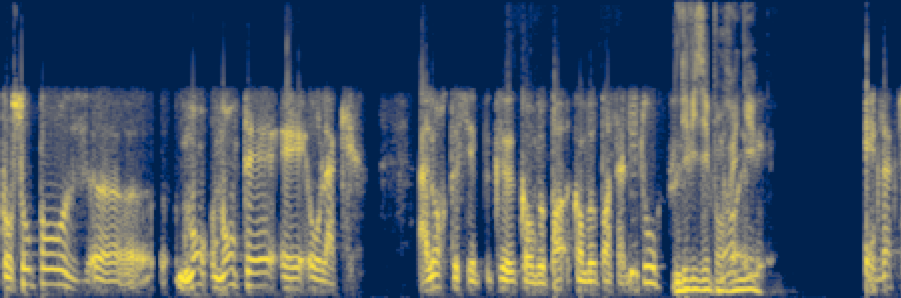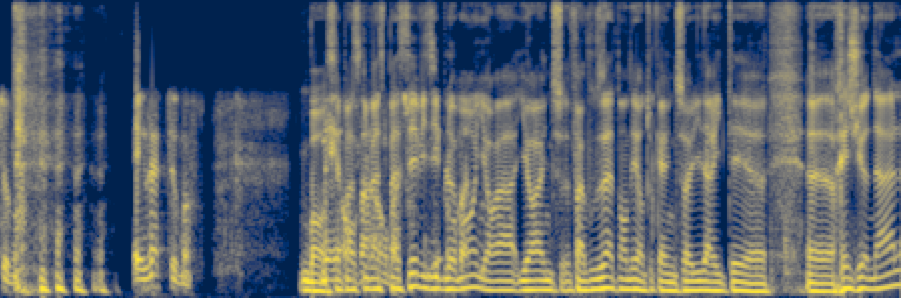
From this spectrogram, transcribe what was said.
qu'on s'oppose euh, Montet et au lac. Alors que c'est que, qu'on veut pas qu'on veut pas ça du tout. Diviser pour régner. Exactement. Exactement. Bon, c'est pas ce qui va, se passer. Visiblement, il y aura, il y aura une. Enfin, vous attendez en tout cas une solidarité euh, euh, régionale.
